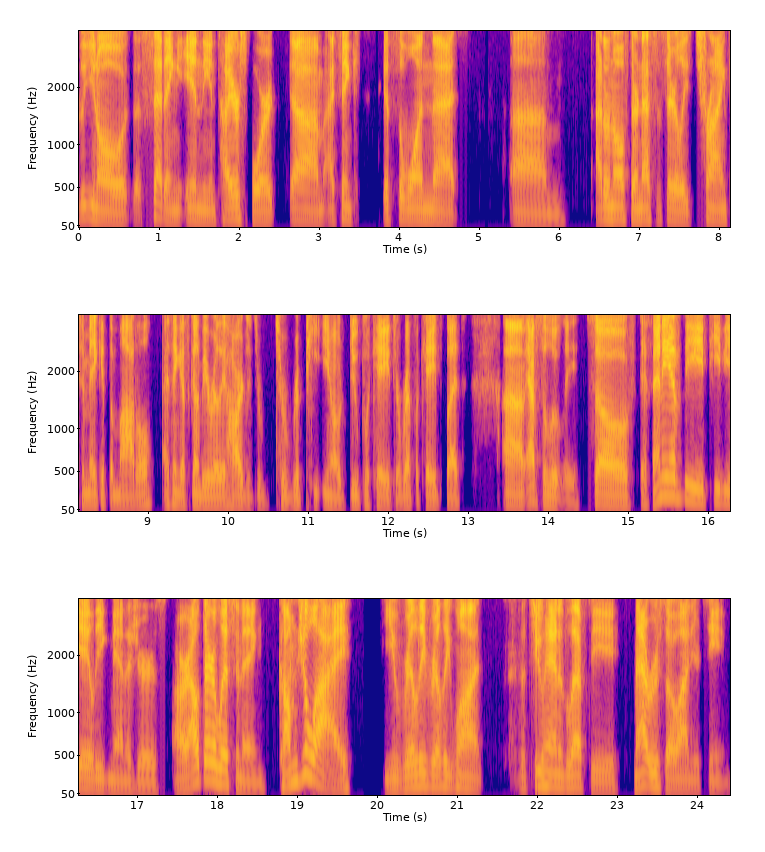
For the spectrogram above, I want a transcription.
you know setting in the entire sport. Um, I think it's the one that um, I don't know if they're necessarily trying to make it the model. I think it's going to be really hard to, to repeat, you know, duplicate or replicate, but um, absolutely. So if, if any of the PBA league managers are out there listening, come July, you really, really want the two handed lefty, Matt Russo, on your team.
